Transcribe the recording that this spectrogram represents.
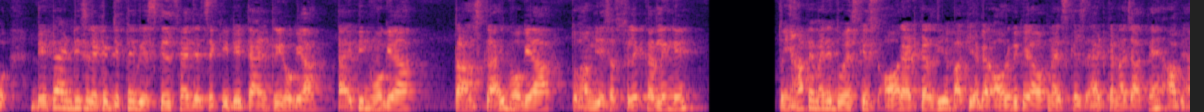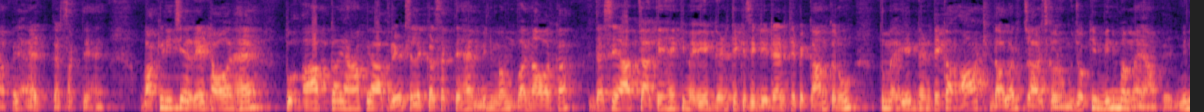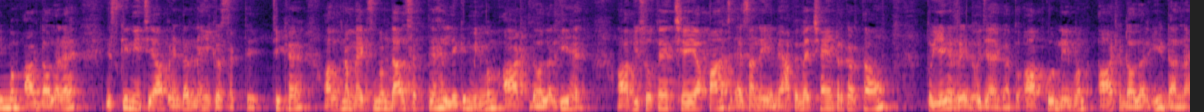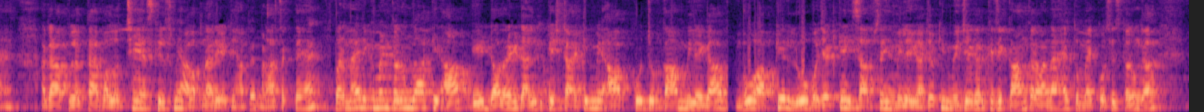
डेटा एंट्री से रिलेटेड जितने भी स्किल्स है, जैसे कि डेटा एंट्री हो गया टाइपिंग हो गया ट्रांसक्राइब हो गया तो हम ये सब सिलेक्ट कर लेंगे। तो यहाँ पे मैंने दो स्किल्स और ऐड कर दिए, बाकी अगर और भी कोई आप अपना स्किल्स ऐड करना चाहते हैं, आप यहाँ पे ऐड कर सकते हैं। बाकी नीचे रेट और है तो आपका यहाँ पे आप रेट सेलेक्ट कर सकते हैं मिनिमम वन आवर का। जैसे आप चाहते हैं कि मैं एक घंटे किसी डेटा एंट्री पे काम करूँ तो मैं एक घंटे का आठ डॉलर चार्ज करूँगा, जो कि मिनिमम है यहाँ पे। मिनिमम आठ डॉलर है, इसके नीचे आप एंटर नहीं कर सकते, ठीक है? आप अपना मैक्सिमम डाल सकते हैं, लेकिन मिनिमम आठ डॉलर ही है। आप भी सोचते हैं छह या पाँच, ऐसा नहीं है। यहाँ पे मैं छह एंटर करता हूँ तो ये रेड हो जाएगा। तो आपको मिनिमम आठ डॉलर ही डालना है। अगर आपको लगता है बहुत अच्छे हैं स्किल्स में, आप अपना रेट यहाँ पे बढ़ा सकते हैं। पर मैं रिकमेंड करूँगा कि आप एट डॉलर ही डालें, क्योंकि स्टार्टिंग में आपको जो काम मिलेगा, वो आपके लो बजट के हिसाब से ही मिलेगा। क्योंकि मुझे अगर किसी काम करवाना है तो मैं कोशिश करूँगा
